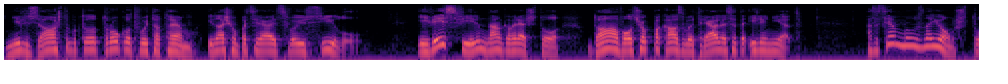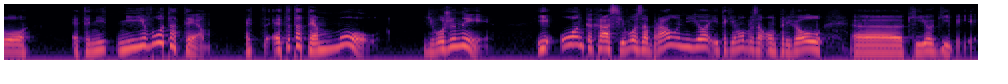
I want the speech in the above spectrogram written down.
нельзя, чтобы кто-то трогал твой тотем, иначе он потеряет свою силу. И весь фильм нам говорят, что да, волчок показывает, реальность это или нет. А затем мы узнаем, что это не, не его тотем, это, это тотем Мол его жены. И он как раз его забрал у нее, и таким образом он привел э, к ее гибели.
